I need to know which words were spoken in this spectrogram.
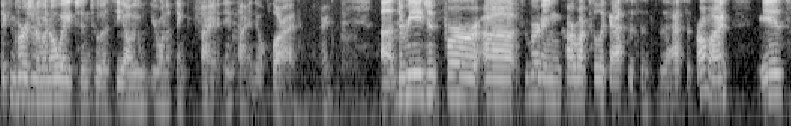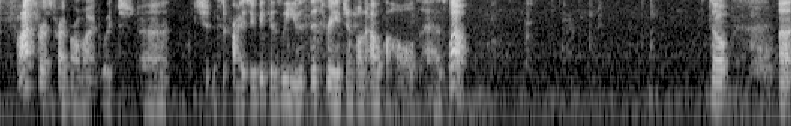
the conversion of an OH into a Cl, you, you want to think thionyl chloride. Right? Uh, the reagent for uh, converting carboxylic acids into the acid bromide is phosphorus tribromide, which uh, shouldn't surprise you because we use this reagent on alcohols as well. So uh,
